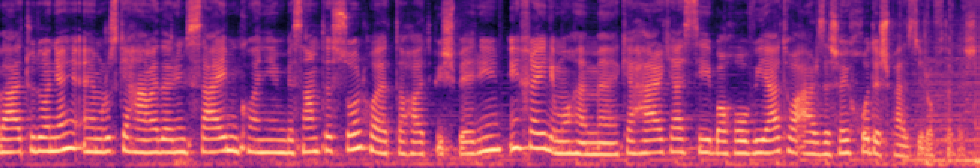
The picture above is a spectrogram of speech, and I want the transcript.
و تو دنیای امروز که همه داریم سعی می‌کنیم به سمت صلح و اتحاد پیش بریم این خیلی مهمه که هر کسی با هویت و ارزشهای خودش پذیرفته بشه.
